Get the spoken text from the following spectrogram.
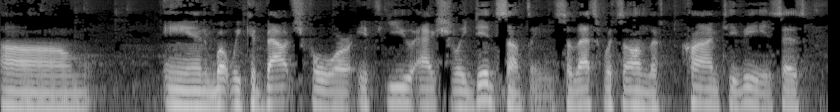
Um, and what we could vouch for if you actually did something. So that's what's on the crime TV. It says,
